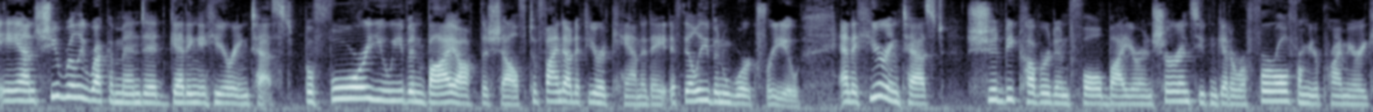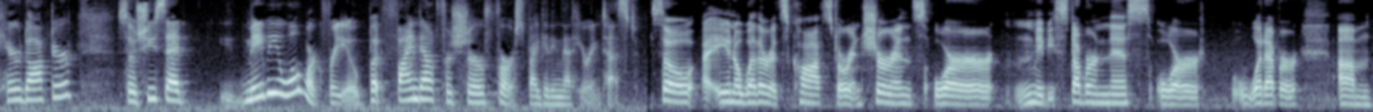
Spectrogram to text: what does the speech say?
And she really recommended getting a hearing test before you even buy off the shelf to find out if you're a candidate, if they'll even work for you. And a hearing test should be covered in full by your insurance. You can get a referral from your primary care doctor. So she said, maybe it will work for you, but find out for sure first by getting that hearing test. So, uh, you know, whether it's cost or insurance or maybe stubbornness or whatever, um,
